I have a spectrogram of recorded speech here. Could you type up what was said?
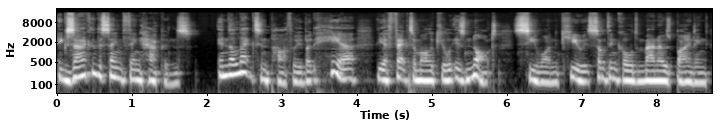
Exactly the same thing happens in the lectin pathway, but here the effector molecule is not C1q, it's something called mannose binding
